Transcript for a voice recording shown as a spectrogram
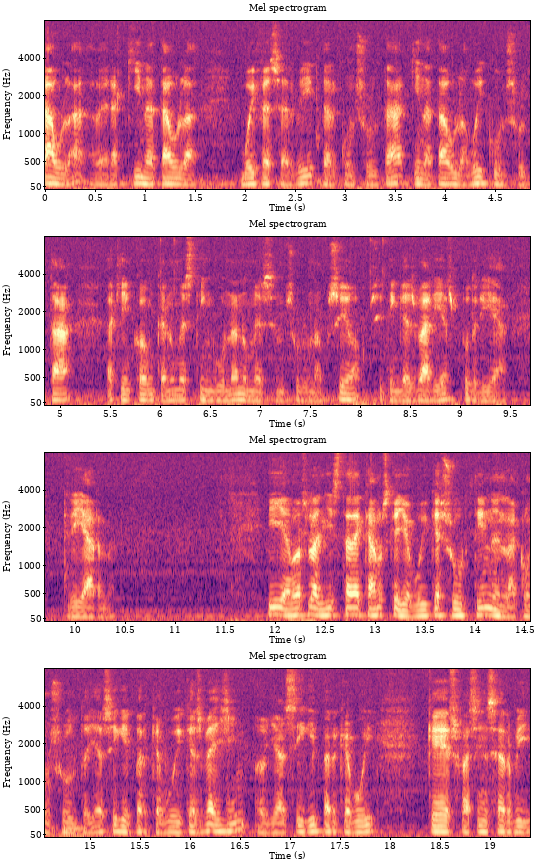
taula. A veure quina taula vull fer servir per consultar quina taula vull consultar. Aquí com que només tinc una només em surt una opció. Si tingués vàries podria triar-ne i llavors la llista de camps que jo vull que surtin en la consulta, ja sigui perquè vull que es vegin o ja sigui perquè vull que es facin servir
